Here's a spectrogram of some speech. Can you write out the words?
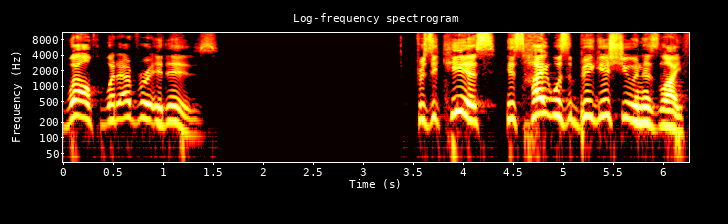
wealth, whatever it is. For Zacchaeus, his height was a big issue in his life.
